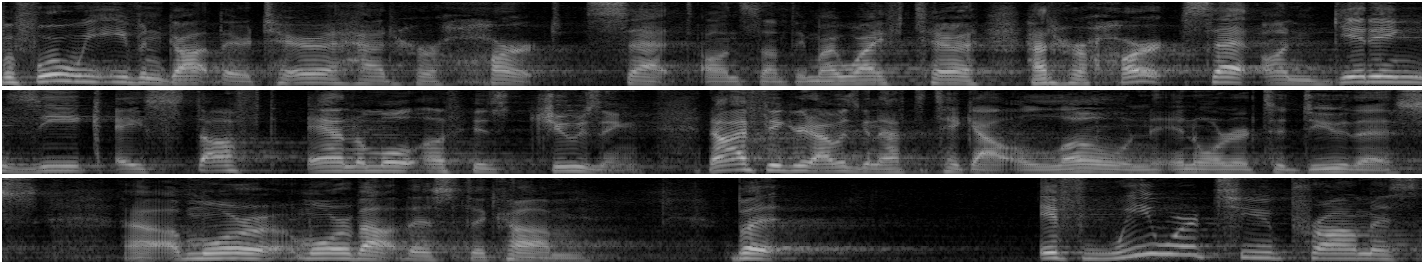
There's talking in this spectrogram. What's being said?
before we even got there, Tara had her heart set on something. My wife, Tara, had her heart set on getting Zeke a stuffed animal of his choosing. Now, I figured I was going to have to take out a loan in order to do this. Uh, more, more about this to come. But if we were to promise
